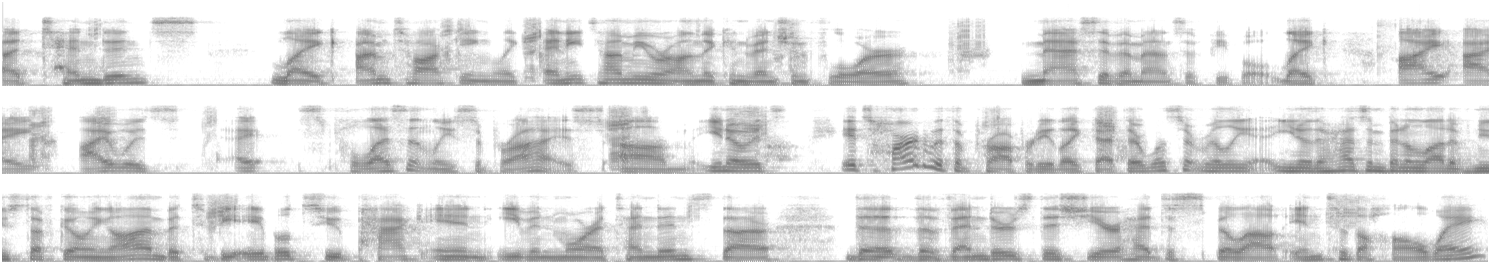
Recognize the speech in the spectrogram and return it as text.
Attendance, like I'm talking, like anytime you were on the convention floor, massive amounts of people. Like I, I, I was I, pleasantly surprised. Um, you know, it's it's hard with a property like that. There wasn't really, you know, there hasn't been a lot of new stuff going on, but to be able to pack in even more attendance, the the the vendors this year had to spill out into the hallway.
